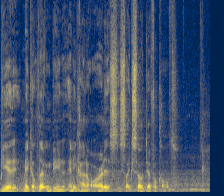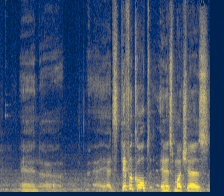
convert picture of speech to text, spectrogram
be a, make a living being any kind of artist, is like so difficult. And uh, it's difficult in as much as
